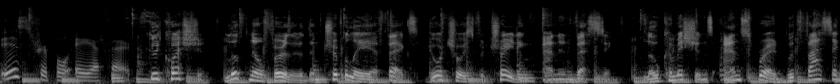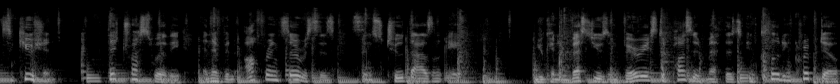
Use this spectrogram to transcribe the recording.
is triple AFX? Good question. Look no further than AAA FX, your choice for trading and investing. Low commissions and spread with fast execution. They're trustworthy and have been offering services since 2008. You can invest using various deposit methods, including crypto,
